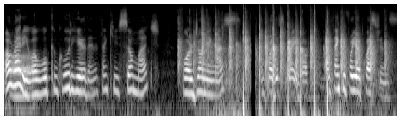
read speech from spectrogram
Alrighty, uh, well, we'll conclude here then. Thank you so much for joining us and for this great book. And thank you for your questions.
